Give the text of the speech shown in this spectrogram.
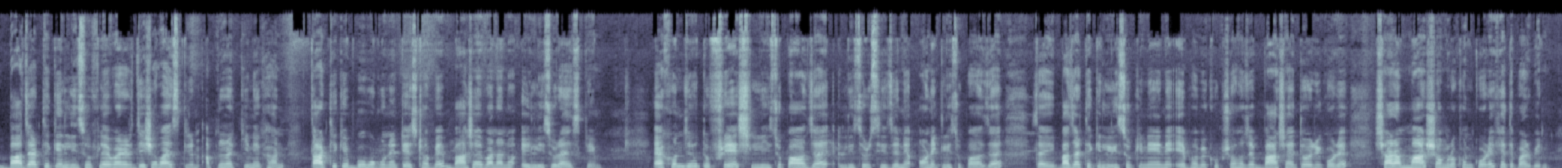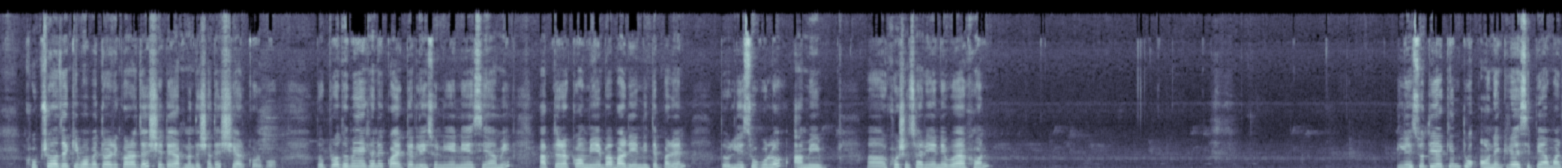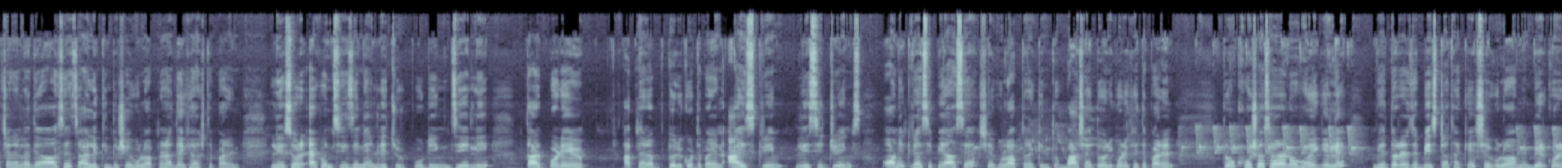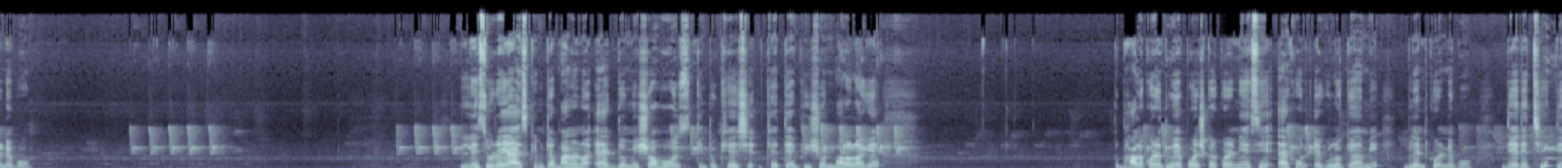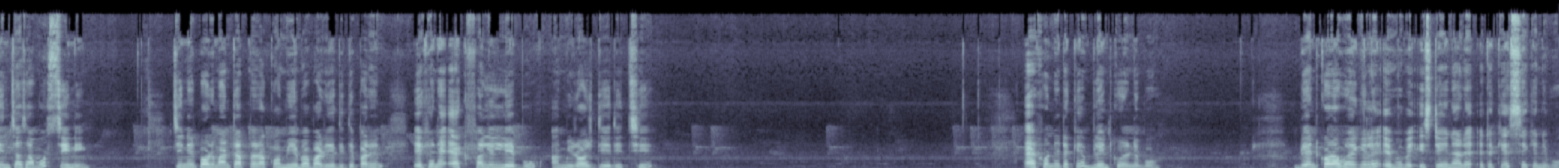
বাজার থেকে লিচু ফ্লেভারের যেসব আইসক্রিম আপনারা কিনে খান, তার থেকে বহুগুণে টেস্ট হবে বাসায় বানানো এই লিচুর আইসক্রিম এখন যেহেতু ফ্রেশ লিচু পাওয়া যায়, লিচুর সিজনে অনেক লিচু পাওয়া যায়, তাই বাজার থেকে লিচু কিনে এনে এভাবে খুব সহজে বাসায় তৈরি করে সারা মাস সংরক্ষণ করে খেতে পারবেন খুব সহজে কীভাবে তৈরি করা যায় সেটাই আপনাদের সাথে শেয়ার করব। তো প্রথমে এখানে কয়েকটা লিচু নিয়ে নিয়েছি আমি। আপনারা কমিয়ে বা বাড়িয়ে নিতে পারেন। তো লিচুগুলো আমি খোসা ছাড়িয়ে নেব এখন। লিচু দিয়ে কিন্তু অনেক রেসিপি আমার চ্যানেলে দেওয়া আছে, চাইলে কিন্তু সেগুলো আপনারা দেখে আসতে পারেন। লিচুর এখন সিজনে লিচুর পুডিং, জেলি, তারপরে আপনারা তৈরি করতে পারেন আইসক্রিম লিসি ড্রিঙ্কস অনেক রেসিপি আছে, সেগুলো আপনারা কিন্তু বাসায় তৈরি করে খেতে পারেন। তো খোসা ছাড়ানো হয়ে গেলে ভেতরের যে বীজটা থাকে, সেগুলো আমি বের করে নেব। লিচুর এই আইসক্রিমটা বানানো একদমই সহজ, কিন্তু খেতে ভীষণ ভালো লাগে। তো ভালো করে ধুয়ে পরিষ্কার করে নিয়েছি। এখন এগুলোকে আমি ব্লেন্ড করে নেব। দিয়ে দিচ্ছি তিন চা চামচ চিনি। চিনির পরিমাণটা আপনারা কমিয়ে বা বাড়িয়ে দিতে পারেন। এখানে এক ফালি লেবু আমি রস দিয়ে দিচ্ছি। এখন এটাকে ব্লেন্ড করে নেব। ব্লেন্ড করা হয়ে গেলে এভাবে স্টেইনারে এটাকে সেকে নেব।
